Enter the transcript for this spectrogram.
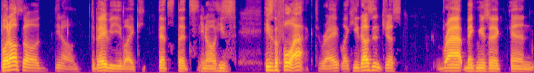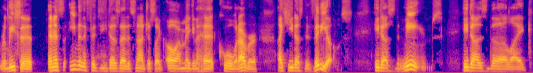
But also, you know, DaBaby, like that's that's you know, he's he's the full act, right? Like he doesn't just rap, make music and release it. And it's even if it, he does that, it's not just like, oh, I'm making a hit, cool, whatever. Like he does the videos, he does the memes, he does the like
